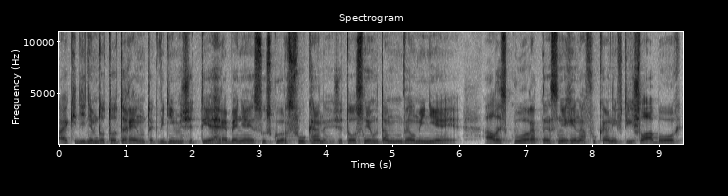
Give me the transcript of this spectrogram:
aj keď idem do toho terénu, tak vidím, že tie hrebene sú skôr sfúkané, že toho snehu tam veľmi nie je. Ale skôr ten sneh je nafúkaný v tých šláboch,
